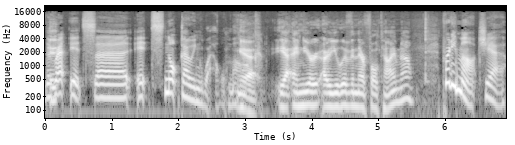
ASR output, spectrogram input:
The It- re- it's uh, it's not going well, Marc. yeah, yeah. And you're are you living there full time now? Pretty much, yeah.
